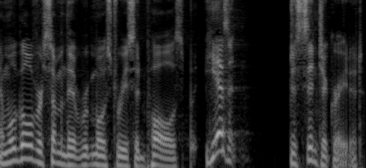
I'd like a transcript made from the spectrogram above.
and we'll go over some of the most recent polls, but he hasn't disintegrated.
